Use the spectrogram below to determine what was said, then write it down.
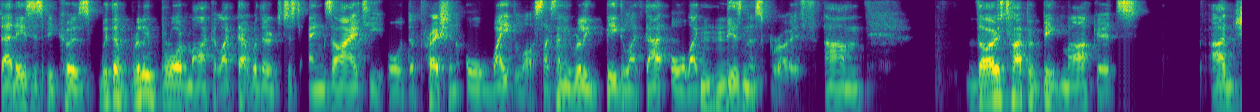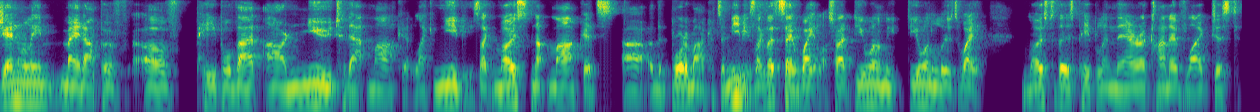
that is is because with a really broad market like that whether it's just anxiety or depression or weight loss like something really big like that or like mm-hmm. business growth um, those type of big markets are generally made up of of people that are new to that market, like newbies. Like most markets, uh, the broader markets are newbies. Like let's say weight loss, right? Do you want to do you want to lose weight? Most of those people in there are kind of like just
